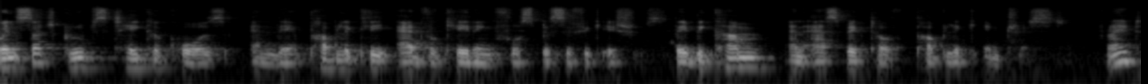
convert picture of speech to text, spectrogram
When such groups take a cause and they're publicly advocating for specific issues, they become an aspect of public interest, right?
